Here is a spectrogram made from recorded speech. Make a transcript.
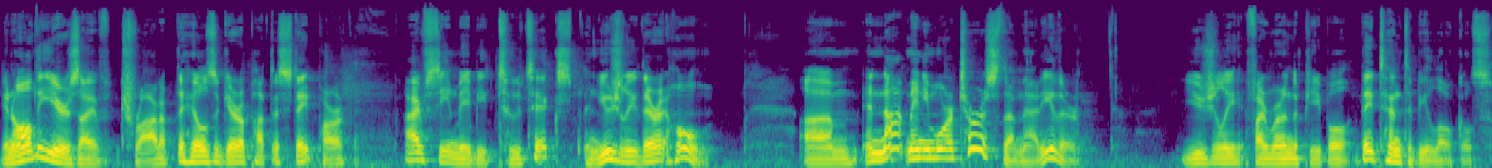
In all the years I've trod up the hills of Garrapata State Park, I've seen maybe two ticks, and usually they're at home. Um, and not many more tourists than that either. Usually, if I run into people, they tend to be locals.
